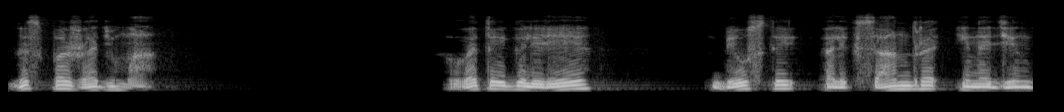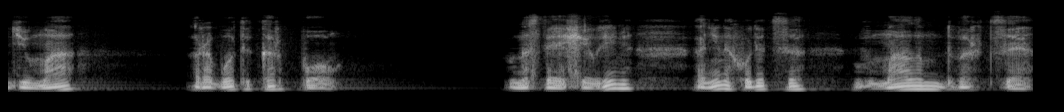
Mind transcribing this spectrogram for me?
госпожа Дюма. В этой галерее бюсты Александра и Надин Дюма, работы Карпо. В настоящее время они находятся в Малом дворце.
